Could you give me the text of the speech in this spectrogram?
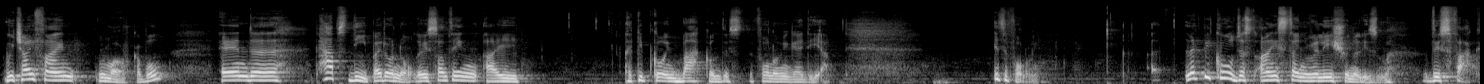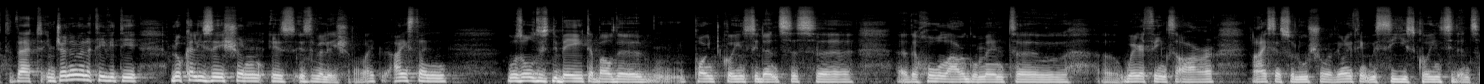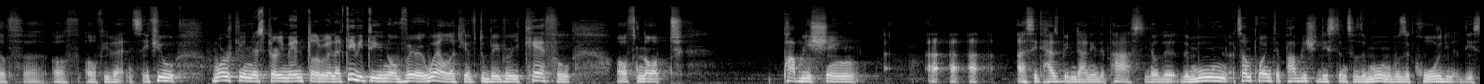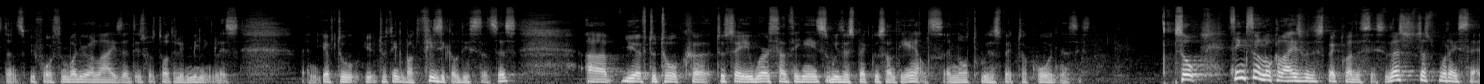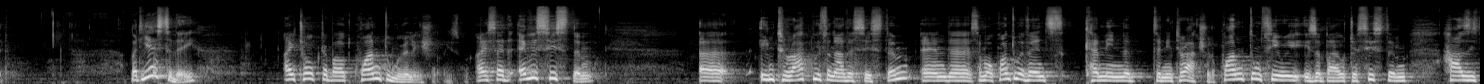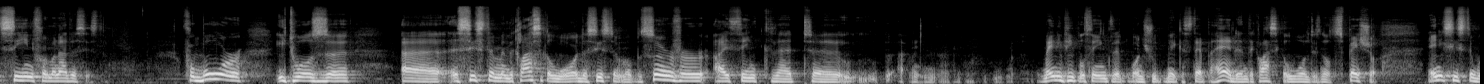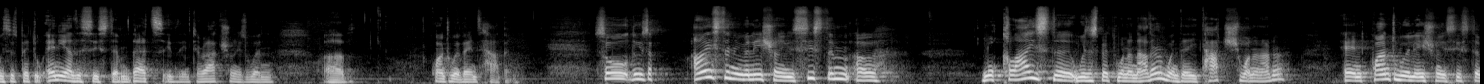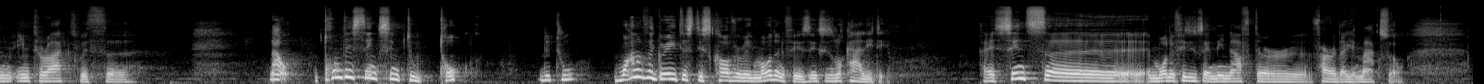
which I find remarkable and uh, perhaps deep, I don't know. There is something I, I keep going back on this, the following idea. It's the following. Let me call just Einstein relationalism this fact that in general relativity localization is, is relational. Like Einstein was all this debate about the point coincidences, uh, uh, the hole argument, uh, uh where things are, Einstein solution, the only thing we see is coincidence of, uh, of, of, events. If you work in experimental relativity, you know very well that you have to be very careful of not publishing uh, as it has been done in the past. You know, the, the moon, at some point the published distance of the moon was a coordinate distance before somebody realized that this was totally meaningless and you have to, you have to think about physical distances. Uh, you have to talk uh, to say where something is with respect to something else and not with respect to a coordinate system. So things are localized with respect to other systems. That's just what I said. But yesterday, I talked about quantum relationalism. I said every system uh, interact with another system and uh, somehow quantum events come in at an interaction. Quantum theory is about a system has it seen from another system. For Bohr, it was uh, uh, a system in the classical world, the system of the server. I think that uh, I mean, many people think that one should make a step ahead, and the classical world is not special. Any system with respect to any other system, that's in the interaction is when uh, quantum events happen. So there's a Einstein relation in the system uh, localized uh, with respect to one another when they touch one another, and quantum relation system interact with uh, now, don't these things seem to talk, the two? one of the greatest discoveries in modern physics is locality. Okay, since uh, modern physics, I mean after Faraday and Maxwell,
